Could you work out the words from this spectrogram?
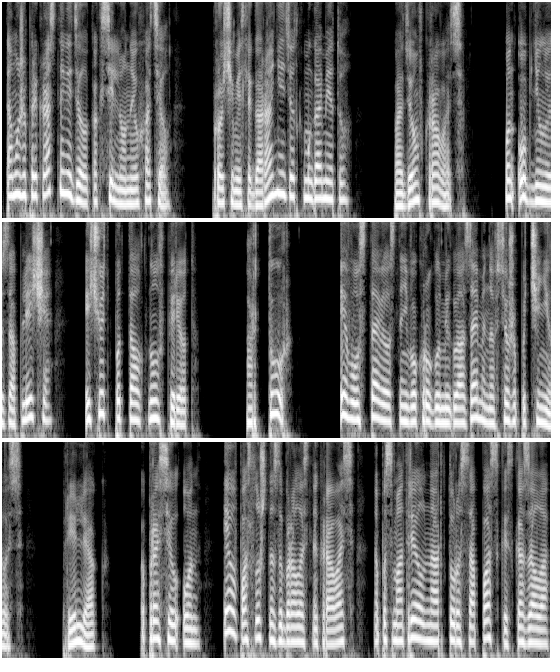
К тому же прекрасно видела, как сильно он ее хотел. Впрочем, если гора не идет к Магомету, Пойдем в кровать». Он обнял ее за плечи и чуть подтолкнул вперед. «Артур!» Эва уставилась на него круглыми глазами, но все же подчинилась. «Приляг», — попросил он. Эва послушно забралась на кровать, но посмотрела на Артура с опаской и сказала,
